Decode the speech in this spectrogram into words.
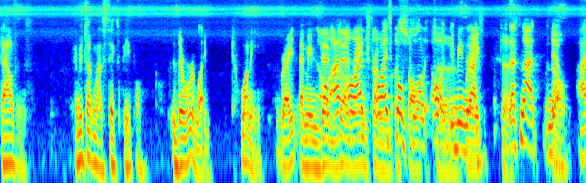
thousands, and we're talking about six people. There were like 20, right? I mean, Oh, that, I, that oh, I, from oh, I spoke assault poorly. Oh, you mean that I, rape that's not no. Yeah. I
